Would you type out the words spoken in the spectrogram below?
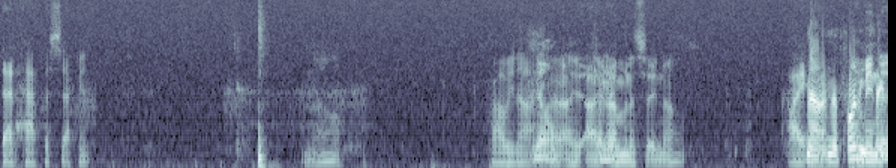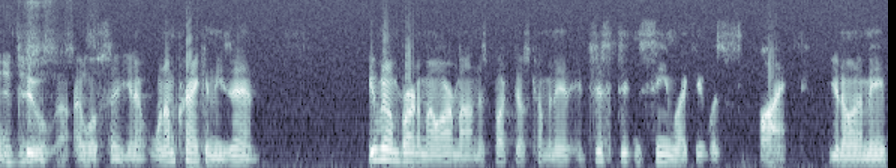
that half a second? No. Probably not. No. I, I, I'm going to say no. I, Now, and the funny I mean, thing it just too, is- I will say, you know, when I'm cranking these in, even though I'm burning my arm out and this bucktail's coming in, it just didn't seem like it was flying. You know what I mean?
